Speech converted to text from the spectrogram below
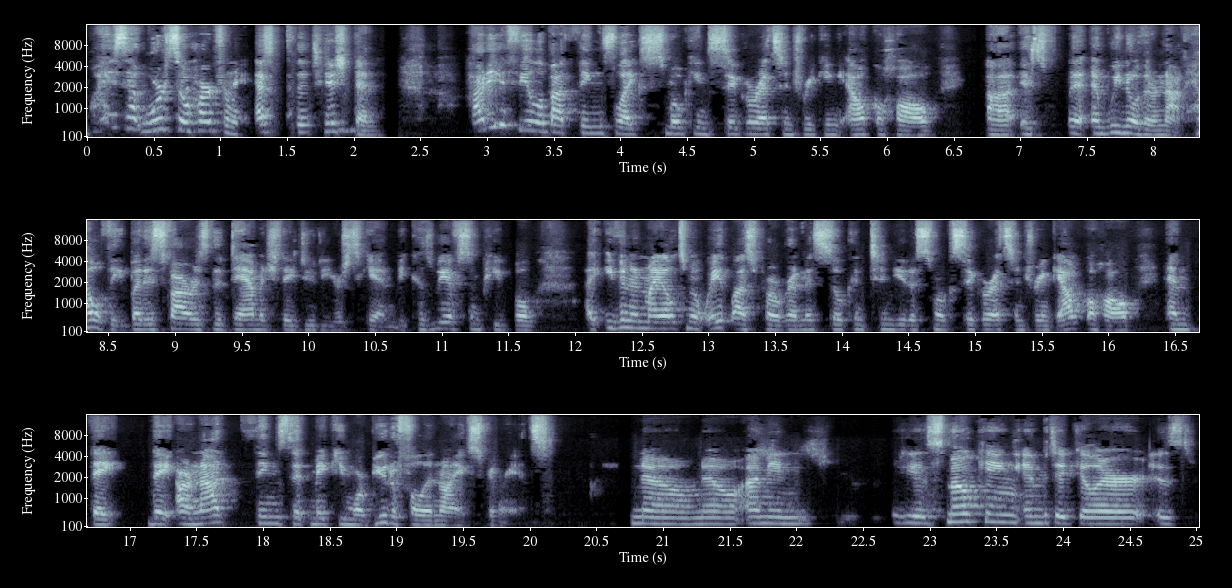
why is that word so hard for me? Esthetician. How do you feel about things like smoking cigarettes and drinking alcohol? Uh, is, and we know they're not healthy, but as far as the damage they do to your skin, because we have some people, uh, even in my ultimate weight loss program, that still continue to smoke cigarettes and drink alcohol, and they they are not things that make you more beautiful, in my experience. No, no. I mean, smoking in particular is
